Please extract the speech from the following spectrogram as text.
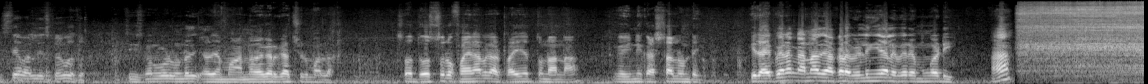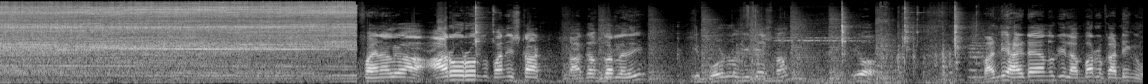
ఇస్తే వాళ్ళు తీసుకొని పోతారు తీసుకొని కూడా ఉండదు అదే మా అన్న దగ్గరికి వచ్చాడు మళ్ళీ సో దోస్తులు ఫైనల్గా ట్రై చేస్తున్నా అన్న ఇక ఇన్ని కష్టాలు ఉంటాయి ఇది అయిపోయినాక అన్నది అక్కడ వెల్డింగ్ చేయాలి వేరే ముంగటి ఫైనల్గా ఆరో రోజు పని స్టార్ట్ షాక్ అబ్జర్వ్లది ఈ బోర్డులో గీకేసినాం ఇగో బండి హైట్ అయ్యేందుకు ఈ లబ్బర్లు కటింగ్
